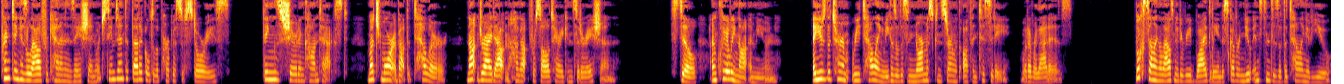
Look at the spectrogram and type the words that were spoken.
Printing has allowed for canonization, which seems antithetical to the purpose of stories. things shared in context, much more about the teller, not dried out and hung up for solitary consideration. Still, I'm clearly not immune. I use the term retelling because of this enormous concern with authenticity, whatever that is. Bookselling allows me to read widely and discover new instances of the telling of you,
